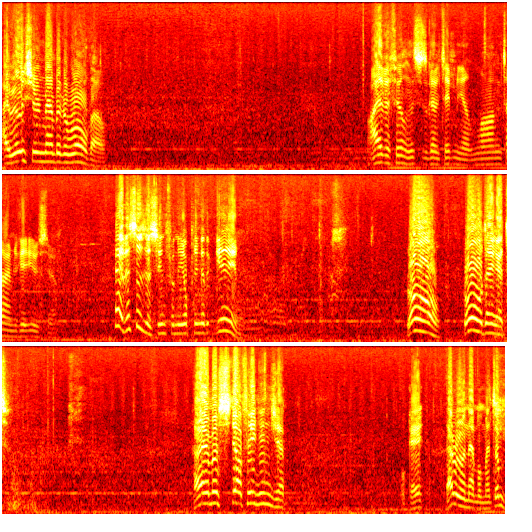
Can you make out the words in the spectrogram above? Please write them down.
I really should remember to roll, though. I have a feeling this is going to take me a long time to get used to. Hey, this is a scene from the opening of the game. Roll! Roll, dang it! I am a stealthy ninja. Okay, that ruined that momentum.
